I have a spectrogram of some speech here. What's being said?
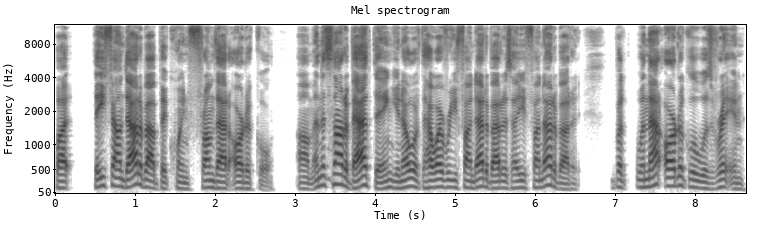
but they found out about Bitcoin from that article. Um, and it's not a bad thing, you know, if, however you find out about it is how you found out about it. But when that article was written,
